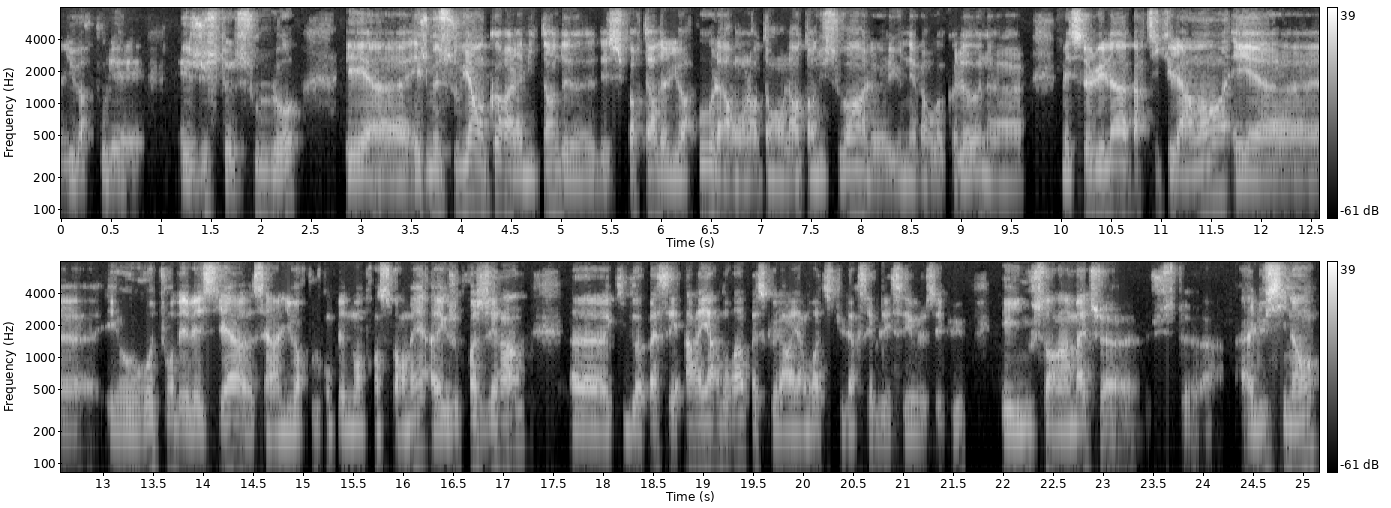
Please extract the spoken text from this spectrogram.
Liverpool est, est juste sous l'eau. Et, euh, et, je me souviens encore à la mi-temps de, des supporters de Liverpool. Alors on l'entend, on l'a entendu souvent, le You Never Walk Alone, euh, mais celui-là particulièrement. Et, euh, et au retour des vestiaires, c'est un Liverpool complètement transformé, avec je crois Gérard euh, qui doit passer arrière droit parce que l'arrière droit titulaire s'est blessé, je sais plus. Et il nous sort un match euh, juste euh, hallucinant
